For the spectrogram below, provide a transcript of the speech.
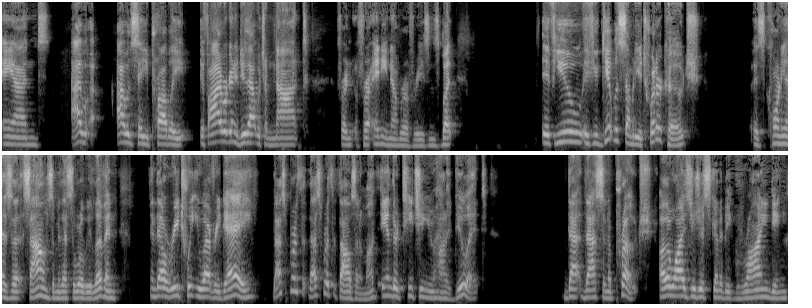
And I I would say you probably if I were going to do that, which I'm not for for any number of reasons, but if you if you get with somebody a Twitter coach, as corny as that sounds, I mean that's the world we live in, and they'll retweet you every day. That's worth that's worth a thousand a month, and they're teaching you how to do it. That that's an approach. Otherwise, you're just going to be grinding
